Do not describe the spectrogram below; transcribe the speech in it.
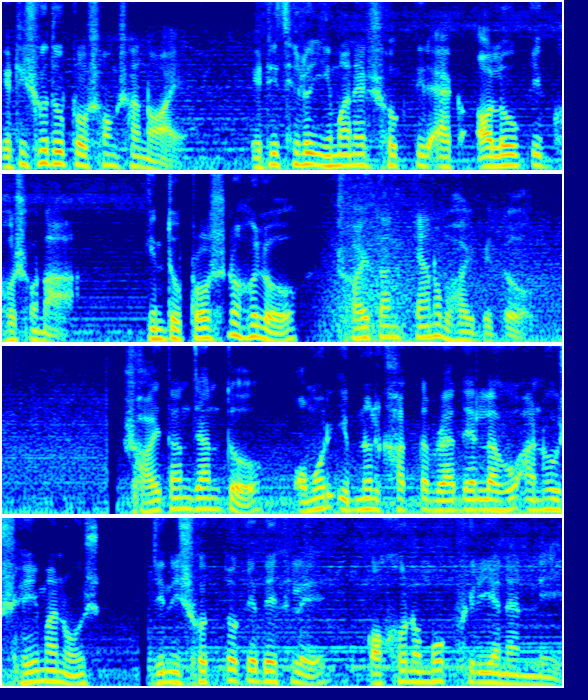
এটি শুধু প্রশংসা নয়, এটি ছিল ইমানের শক্তির এক অলৌকিক ঘোষণা। কিন্তু প্রশ্ন হলো, শয়তান কেন ভয় পেত? শয়তান জানত অমর ইবনুল খাত্তাব রাদেল্লাহু আনহু সেই মানুষ যিনি সত্যকে দেখলে কখনো মুখ ফিরিয়ে নেননি।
